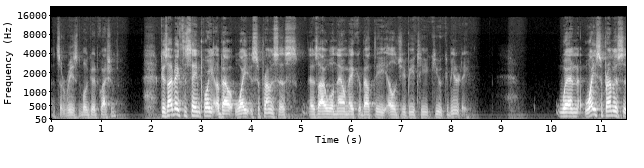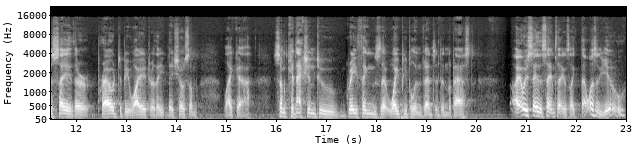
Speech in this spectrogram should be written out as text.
That's a reasonable, good question. Because I make the same point about white supremacists as I will now make about the LGBTQ community. When white supremacists say they're proud to be white or they, they show some like uh, some connection to great things that white people invented in the past, I always say the same thing. It's like, that wasn't you.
